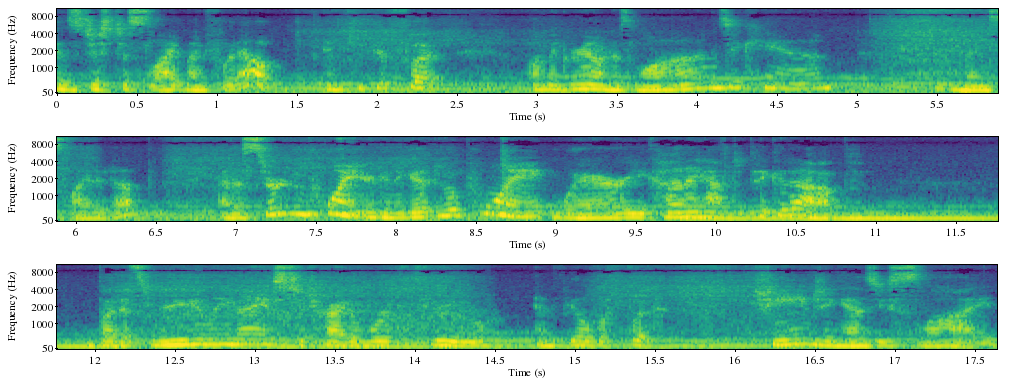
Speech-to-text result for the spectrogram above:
is just to slide my foot out and keep your foot on the ground as long as you can and then slide it up. At a certain point, you're going to get to a point where you kind of have to pick it up, but it's really nice to try to work through and feel the foot changing as you slide.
